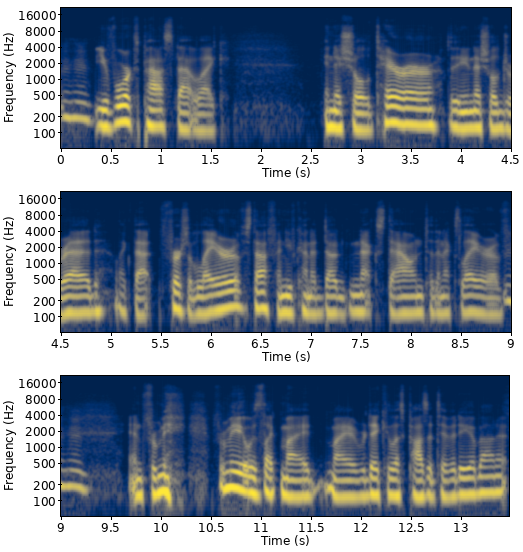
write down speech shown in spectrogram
Mm-hmm. you've worked past that like initial terror the initial dread like that first layer of stuff and you've kind of dug next down to the next layer of Mm-hmm. and for me for me it was like my my ridiculous positivity about it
